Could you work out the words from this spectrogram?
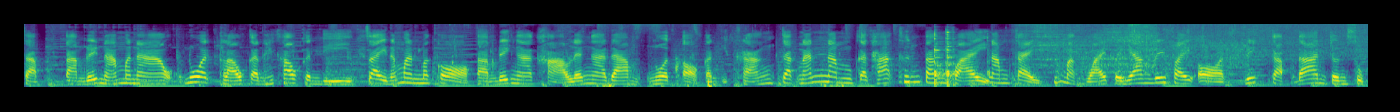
สับ ตามด้วยน้ำมะนาว นวดเคล้ากันให้เข้ากันดี ใส่น้ำมันมะกอก ตามด้วยงาขาวและงาดำ นวดต่อกันอีกครั้ง จากนั้นนำกระทะขึ้นตั้งไฟนำไก่ที่หมักไว้ไปย่างด้วยไฟอ่อนพลิกกลับด้านจนสุก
